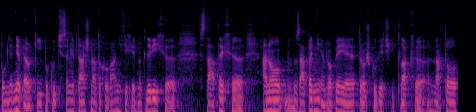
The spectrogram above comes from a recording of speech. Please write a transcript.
poměrně velký. Pokud se mě ptáš na to chování v těch jednotlivých eh, státech, eh, ano, v západní Evropě je trošku větší tlak eh, na to,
